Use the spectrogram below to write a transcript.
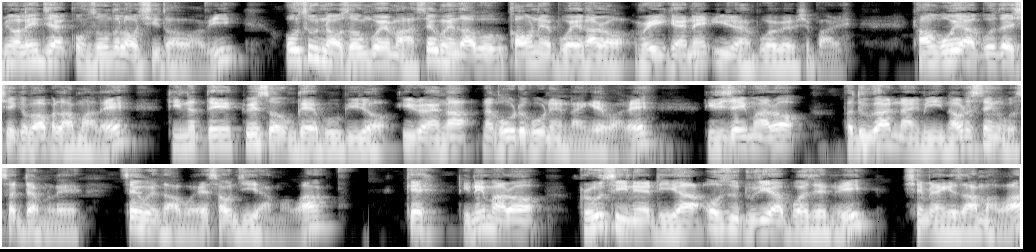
မျှော်လင့်ချက်ကုန်ဆုံးသလောက်ရှိသွားပါပြီအုပ်စုနောက်ဆုံးပွဲမှာစိတ်ဝင်စားဖို့ကောင်းတဲ့ပွဲကတော့ American နဲ့ Iran ပွဲပဲဖြစ်ပါတယ် 1998ကမ္ဘာဖလားမှာလည်းဒီနှစ်သင်းတွဲဆုံခဲ့ဘူးပြီးတော့အီရန်ကငကိုးတကိုးနဲ့နိုင်ခဲ့ပါတယ်ဒီဒီချိန်မှာတော့ဘသူကနိုင်ပြီးနောက်တစ်ဆင့်ကိုဆက်တက်မလဲစိတ်ဝင်စားပွဲစောင့်ကြည့်ရမှာပါကဲဒီနေ့မှာတော့ Group C နဲ့ဒီကအုပ်စုဒုတိယပွဲစဉ်တွေရှင်ပြိုင်ကစားမှာပါ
